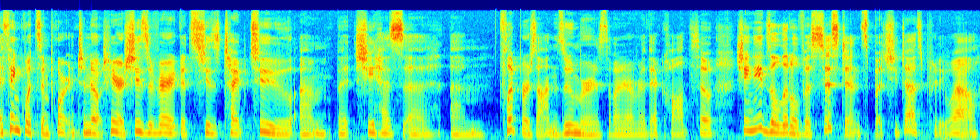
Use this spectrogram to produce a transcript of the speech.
I think what's important to note here, she's a very good, she's type 2, um, but she has uh, um, flippers on, zoomers, whatever they're called. So she needs a little of assistance, but she does pretty well.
